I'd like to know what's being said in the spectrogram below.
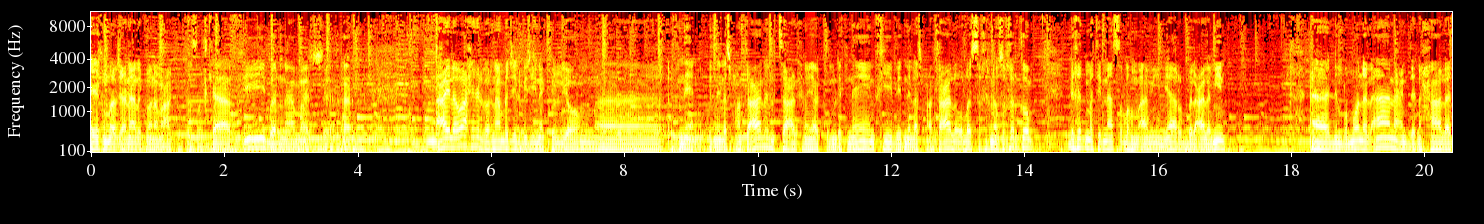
حياكم الله رجعنا لكم وأنا معكم فيصل كاف في برنامج آه، عائلة واحدة البرنامج اللي بيجينا كل يوم آه، اثنين. وباذن الله سبحانه وتعالى نتساعد إحنا وياكم الاثنين في بإذن الله سبحانه وتعالى. والله يسخرنا ويسخركم لخدمة الناس. اللهم آمين يا رب العالمين. آه، اللي انضموا لنا الآن عندنا حالة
